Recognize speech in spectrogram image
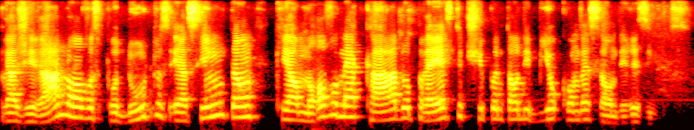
para gerar novos produtos e assim então criar um novo mercado para este tipo então de bioconversão de resíduos.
